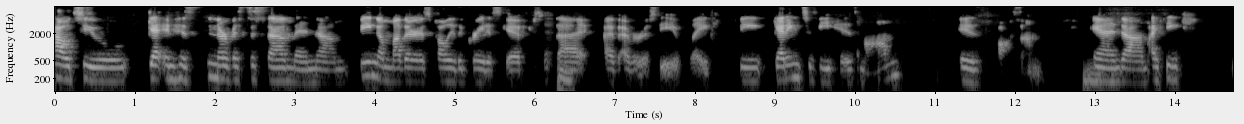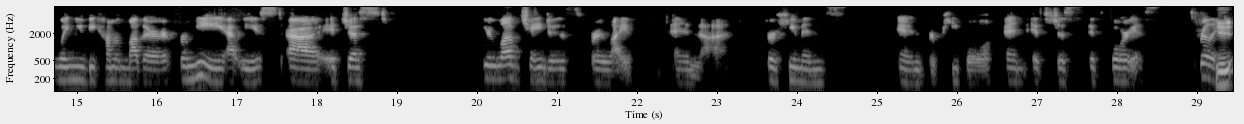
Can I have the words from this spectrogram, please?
how to get in his nervous system and um, being a mother is probably the greatest gift Mm. that i've ever received. Like being getting to be his mom is awesome. Mm, and um, i think when you become a mother for me at least uh, it just your love changes for life and uh, for humans and for people and it's just it's glorious. It's brilliant. You-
